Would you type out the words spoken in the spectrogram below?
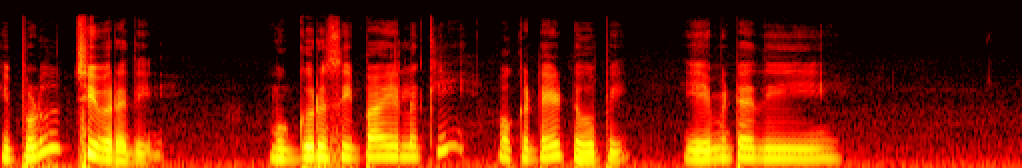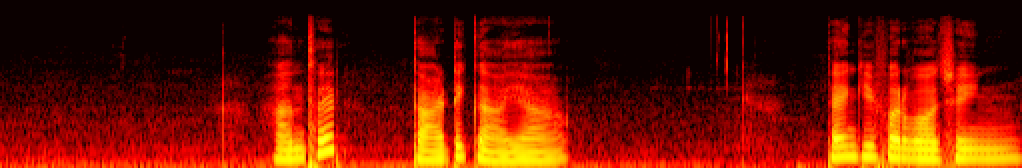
ఇప్పుడు చివరిది. ముగ్గురు సిపాయిలకి ఒకటే టోపీ. ఏమిటది? ఆన్సర్ తాటికాయ. Thank you for watching.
